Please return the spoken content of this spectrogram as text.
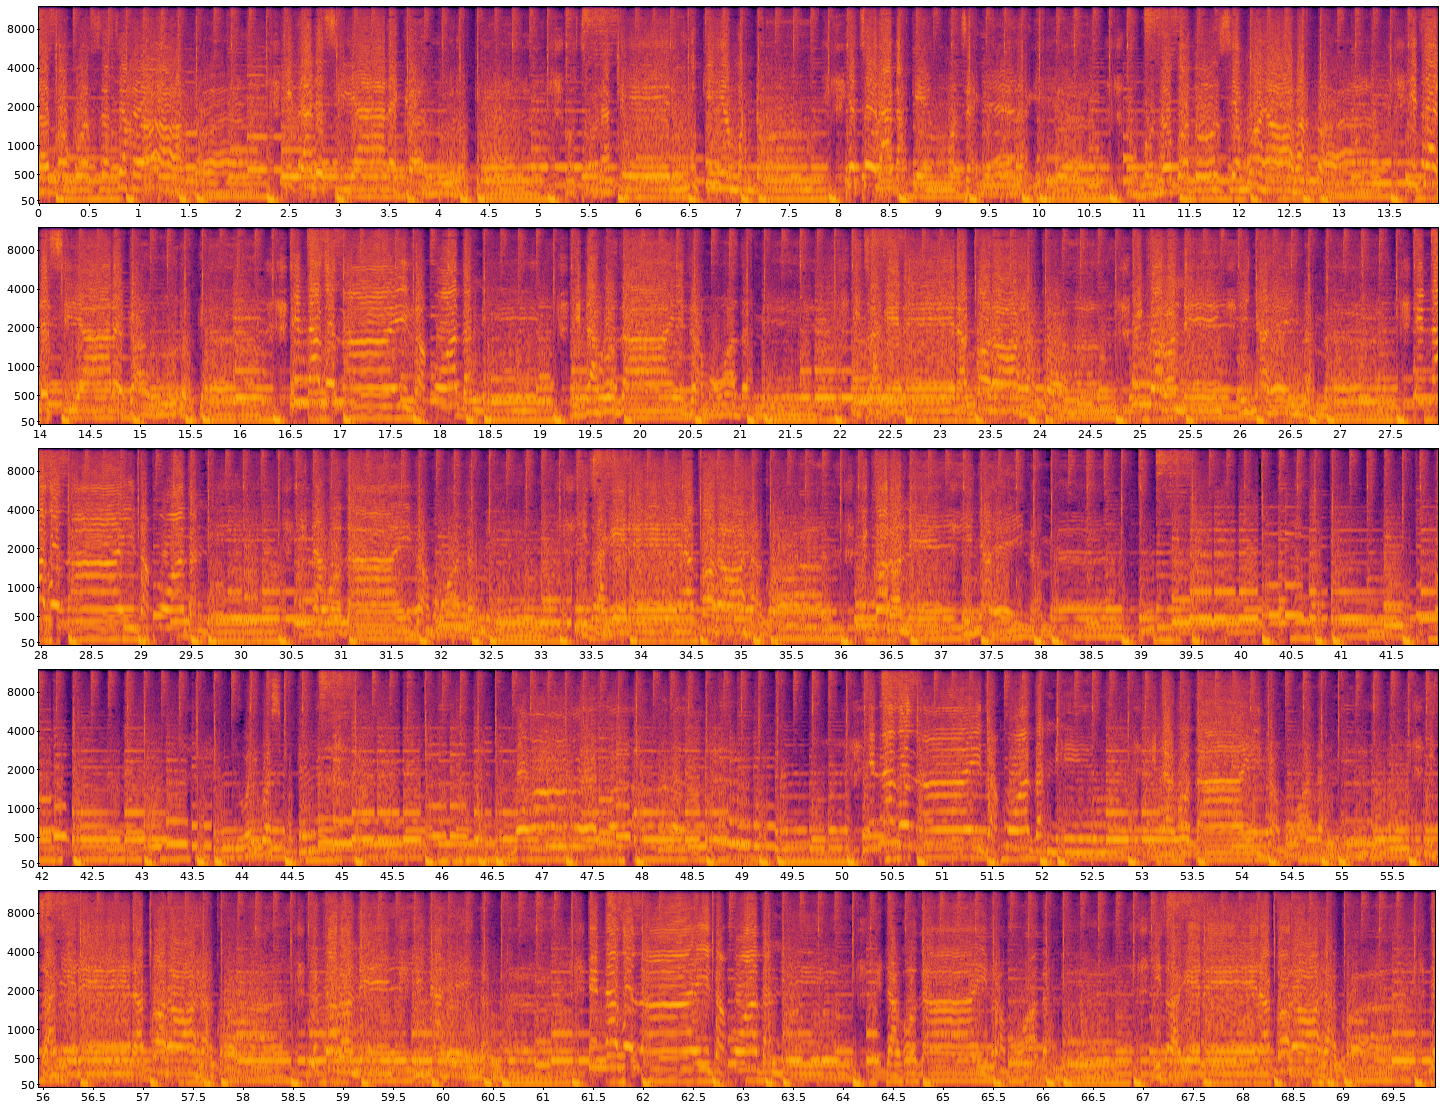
Tora ga ke mosegera gia Ola tongo se se akwa Itale siare kahuro ke Tora kiruru kia mundo Tora ga ke mosegera gia Ola godo se moya akwa Itale siare kahuro ke Indagothaitha mwathani Indagothaitha mwathani Itagĩrĩra ngoro yakwa Ikorwo nĩ hinya hĩiname Indagothaitha mwathani Itagĩrĩra ngoro yakwa Ikorwo nĩ hinya hĩiname Nĩwaigua spoken? Indagothaitha mwathani Indagothaitha mwathani Itagĩrĩra ngoro yakwa Ikorwo nĩ hinya hĩndame Indagothaitha Indagothaitha mwathani Itagĩrĩra ngoro yakwa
